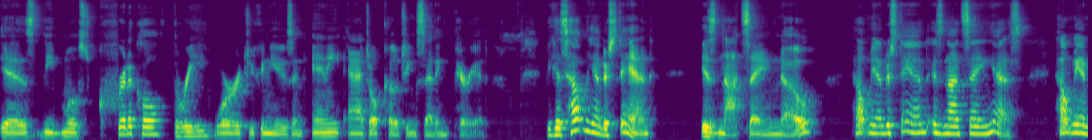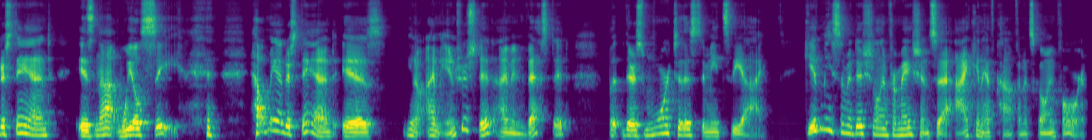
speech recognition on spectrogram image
is the most critical three words you can use in any agile coaching setting, period. Because help me understand is not saying no Help me understand is not saying yes. Help me understand is not we'll see. Help me understand is, you know, I'm interested, I'm invested, but there's more to this than meets the eye. Give me some additional information so that I can have confidence going forward.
